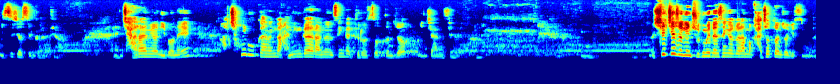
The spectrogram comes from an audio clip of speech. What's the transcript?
있으셨을 것 같아요. 네, 잘하면 이번에 아, 천국 가는 거 아닌가라는 생각 들었었던 적 있지 않으세요? 실제적인 죽음에 대한 생각을 한번 가졌던 적이 있습니다.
